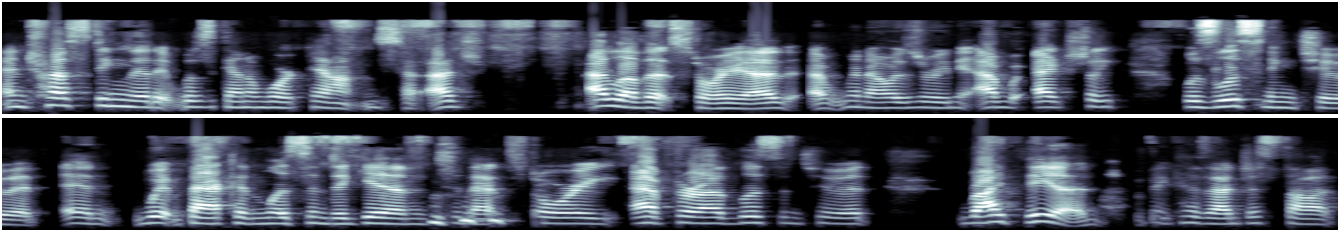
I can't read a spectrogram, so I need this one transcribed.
and trusting that it was going to work out. And so I, I love that story. I, I, when I was reading, I actually was listening to it and went back and listened again to that story after I'd listened to it right then because I just thought,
